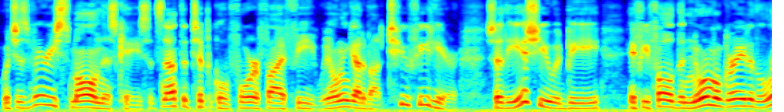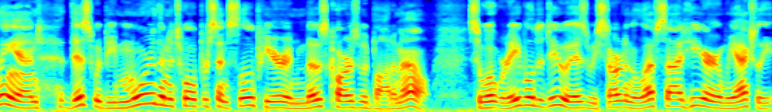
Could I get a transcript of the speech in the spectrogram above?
which is very small in this case. It's not the typical four or five feet. We only got about two feet here. So the issue would be if you followed the normal grade of the land, this would be more than a 12% slope here and most cars would bottom out. So what we're able to do is we start on the left side here and we actually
